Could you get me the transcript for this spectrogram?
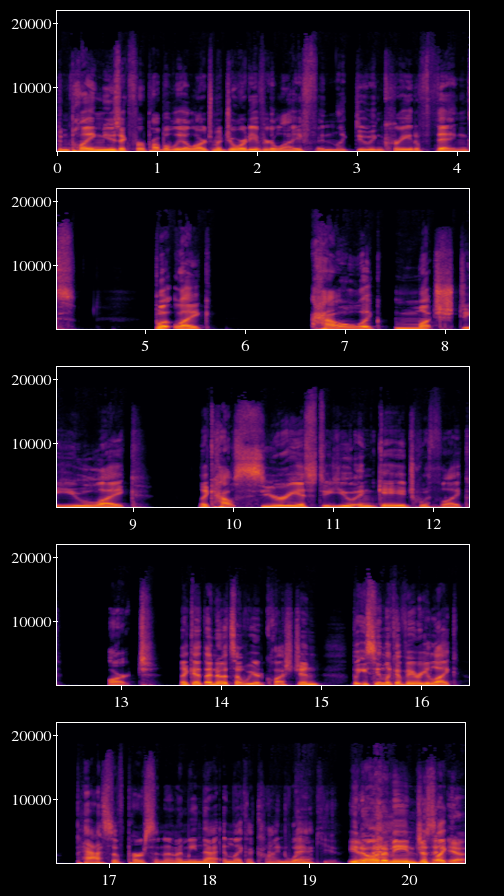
been playing music for probably a large majority of your life and like doing creative things but like how like much do you like like how serious do you engage with like art? Like I, I know it's a weird question but you seem like a very like passive person and i mean that in like a kind way. Thank you. you know what i mean? Just like yeah.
